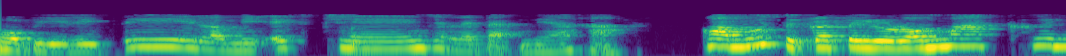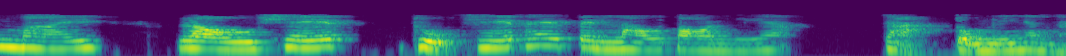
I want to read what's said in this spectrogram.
mobility เรามี exchange อะไรแบบเนี้ยค่ะ ความรู้สึกกระตือร้นมากขึ้นไหม เราเชฟถูกเชฟให้เป็นเราตอนเนี้ยจากตรงนี้ยังไง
